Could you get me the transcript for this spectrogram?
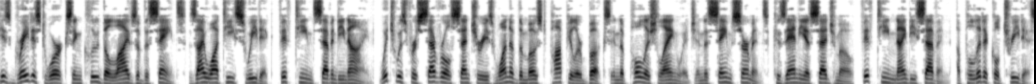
His greatest works include The Lives of the Saints Żywoty Świętych, 1579, which was for several centuries one of the most popular books in the Polish language and the same sermons Kazania Sejmo, 1597, a political treatise,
